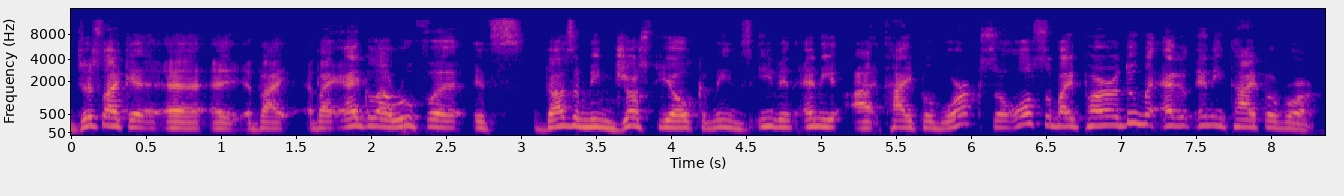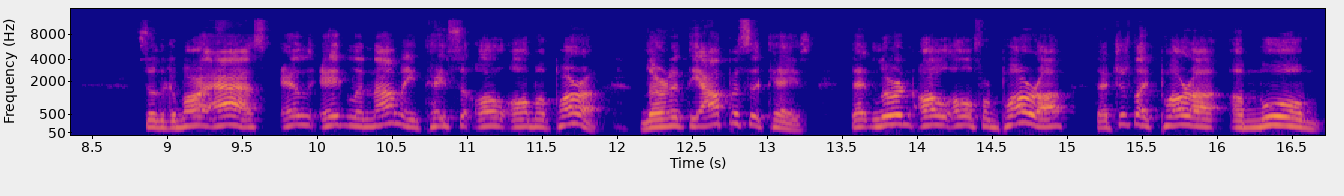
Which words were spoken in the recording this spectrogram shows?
Just like a, a, a, by by Egla Rufa, it doesn't mean just yoke. It means even any uh, type of work. So also by Paraduma, any type of work. So the Gemara asks, Egla Nami Tesa all Alma Para. Learn it the opposite case. That learn all all from Para. That just like Para, a mum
